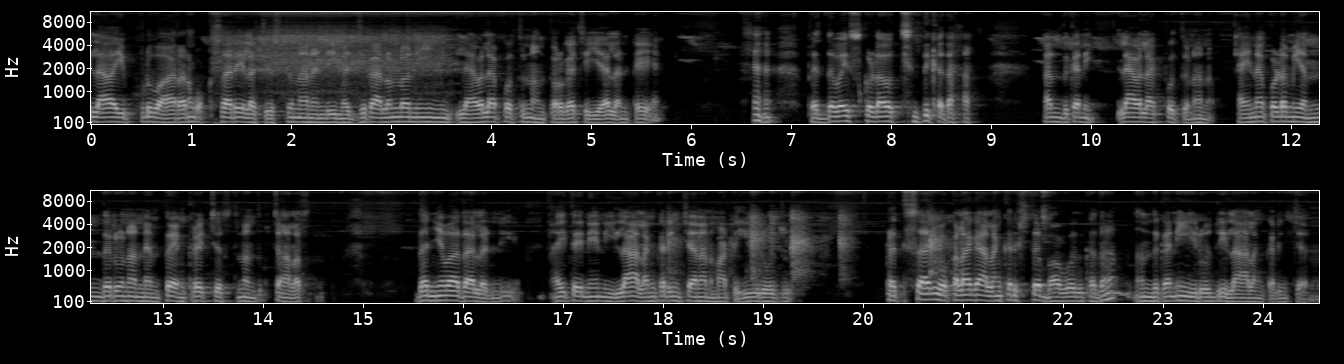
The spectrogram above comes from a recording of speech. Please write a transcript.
ఇలా ఇప్పుడు వారానికి ఒకసారి ఇలా చేస్తున్నానండి. ఈ మధ్యకాలంలోని లేవలేకపోతున్నాను త్వరగా చెయ్యాలంటే. పెద్ద వయసు కూడా వచ్చింది కదా. అందుకని లేవలేకపోతున్నాను. అయినా కూడా మీ అందరూ నన్ను ఎంతో ఎంకరేజ్ చేస్తున్నందుకు చాలా ధన్యవాదాలండి. అయితే నేను ఇలా అలంకరించానన్నమాట ఈరోజు ప్రతిసారి ఒకలాగే అలంకరిస్తే బాగోదు కదా. అందుకని ఈరోజు ఇలా అలంకరించాను.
